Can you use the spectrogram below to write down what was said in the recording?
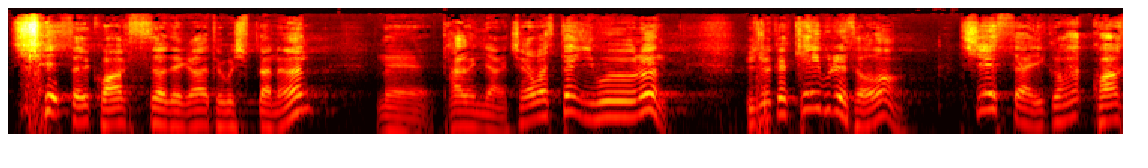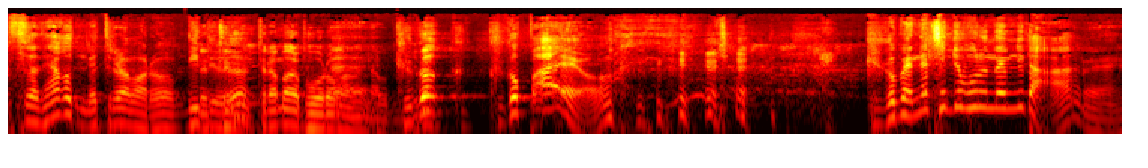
CSI 과학수사대가 되고 싶다는, 네, 다은 양. 제가 봤을 때 이분은 요즘 그 케이블에서 CSI 그 하- 과학수사대 하거든요. 드라마로. 미드. 네, 드- 드라마를 보러 가나 봅니다. 그거, 그, 그거 빠예요. 그거 맨날 챙겨보는 애입니다. 네.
